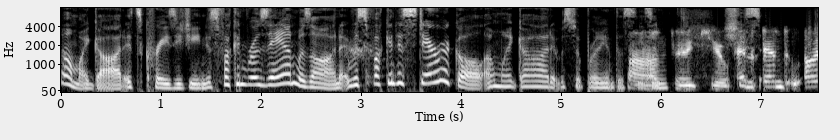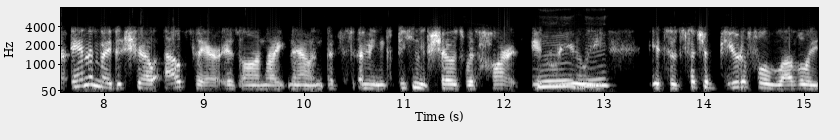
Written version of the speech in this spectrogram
Oh my God, it's crazy genius. Fucking Roseanne was on. It was fucking hysterical. Oh my God, it was so brilliant this Oh, season. thank you. And, She's- and our animated show out there is on right now. And it's, I mean, speaking of shows with heart, it Mm-hmm. really, it's a, such a beautiful, lovely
